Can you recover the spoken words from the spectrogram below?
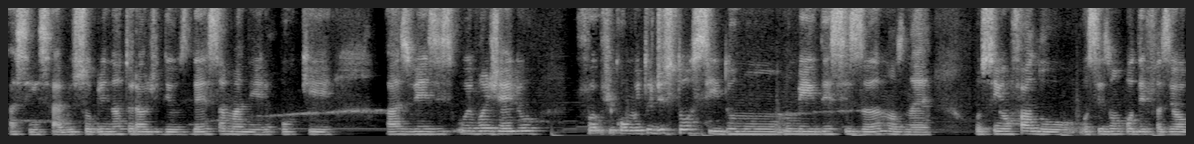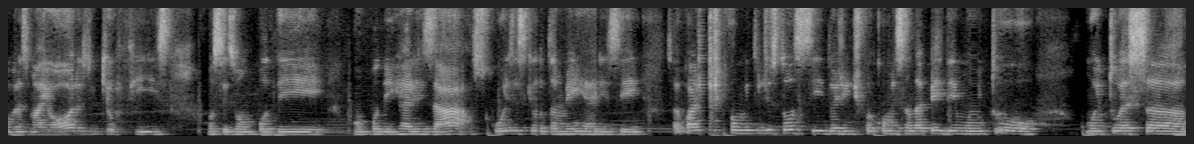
assim, sabe, o sobrenatural de Deus dessa maneira, porque às vezes o evangelho foi, ficou muito distorcido no, no meio desses anos, né? O Senhor falou: vocês vão poder fazer obras maiores do que eu fiz, vocês vão poder vão poder realizar as coisas que eu também realizei. Só que eu acho que foi muito distorcido, a gente foi começando a perder muito muito essa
